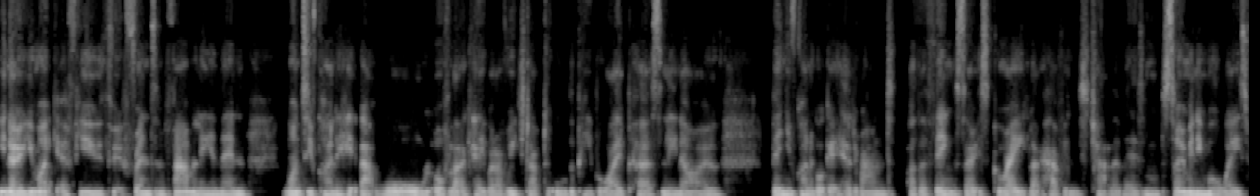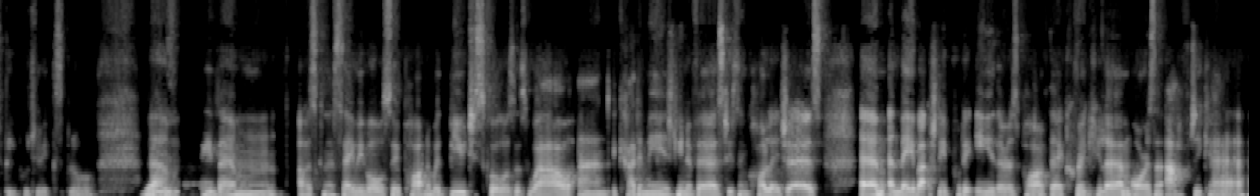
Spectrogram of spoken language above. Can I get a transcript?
you know, you might get a few through friends and family. And then once you've kind of hit that wall of like, okay, well, I've reached out to all the people I personally know then you've kind of got to get your head around other things. So it's great, like having this chat that there's so many more ways for people to explore. Yes, um, we've um, I was going to say we've also partnered with beauty schools as well, and academies, universities, and colleges, um, and they've actually put it either as part of their curriculum or as an aftercare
